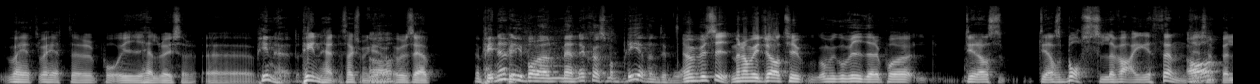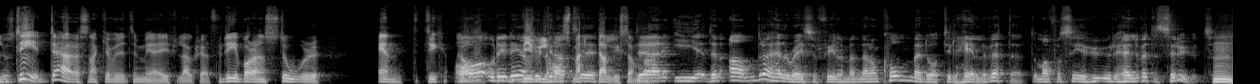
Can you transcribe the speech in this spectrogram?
vad, heter, vad heter på i Hellraiser? Uh, Pinhead. Pinhead, tack så mycket. Ja. Jag vill säga Men Pinhead är ju bara en människa som blev en demon. Ja men precis, men om vi drar typ, om vi går vidare på deras, deras boss, Leviathan till Ja, exempel. Det. det. där snackar vi lite mer i Lovecraft, för det är bara en stor entity av, Ja, och det är det jag vi vill ha att smärta eh, liksom. det är i den andra Hellraiser-filmen när de kommer då till helvetet och man får se hur helvetet ser ut. Mm.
